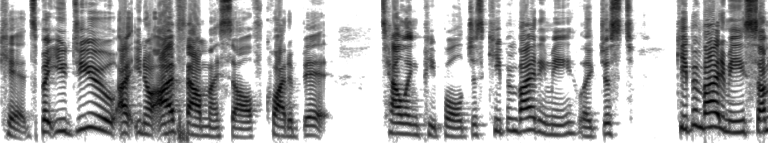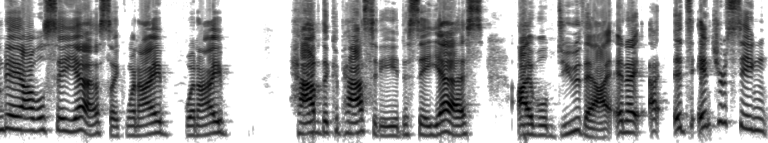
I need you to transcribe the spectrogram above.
kids. But you do, I, you know, I've found myself quite a bit telling people just keep inviting me, like just keep inviting me. Someday I will say yes. Like when I when I have the capacity to say yes, I will do that. And I, I it's interesting.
